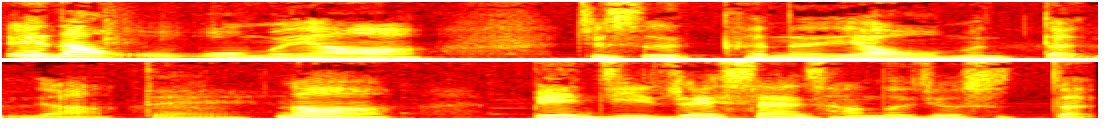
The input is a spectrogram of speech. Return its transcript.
哎那我我们要就是可能要我们等这样。对，那编辑最擅长的就是等，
